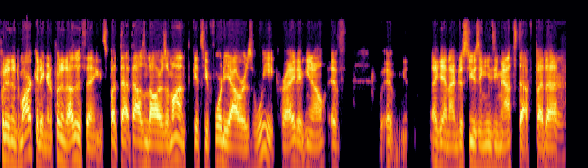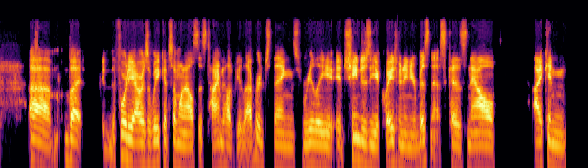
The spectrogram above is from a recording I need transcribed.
put it into marketing or put it into other things but that thousand dollars a month gets you 40 hours a week right? If, you know if, if again i'm just using easy math stuff but uh sure. um but the 40 hours a week of someone else's time to help you leverage things really it changes the equation in your business because now i can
